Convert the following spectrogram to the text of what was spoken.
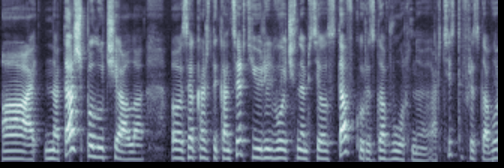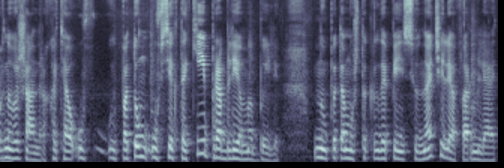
А Наташа получала э, за каждый концерт Юрий Львович нам сделал ставку разговорную, артистов разговорного жанра. Хотя у, потом у всех такие проблемы были. Ну, потому что когда пенсию начали оформлять,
